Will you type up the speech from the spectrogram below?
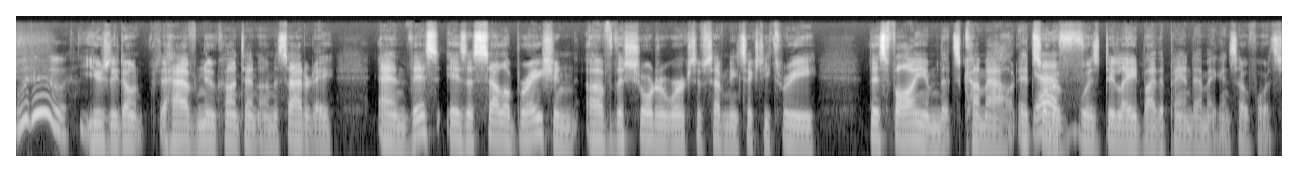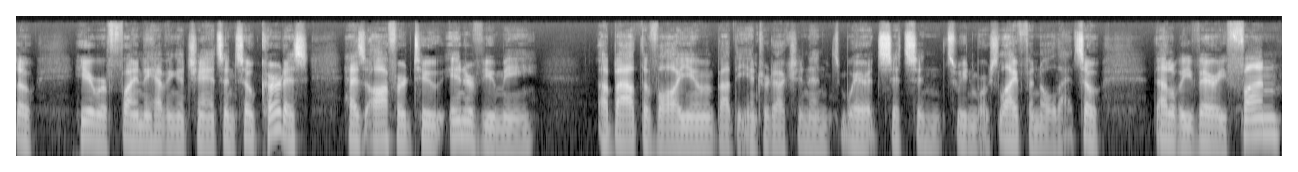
Woohoo! Usually don't have new content on a Saturday. And this is a celebration of the shorter works of 1763, this volume that's come out. It sort of was delayed by the pandemic and so forth. So here we're finally having a chance. And so Curtis has offered to interview me about the volume, about the introduction, and where it sits in Swedenborg's life and all that. So that'll be very fun.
